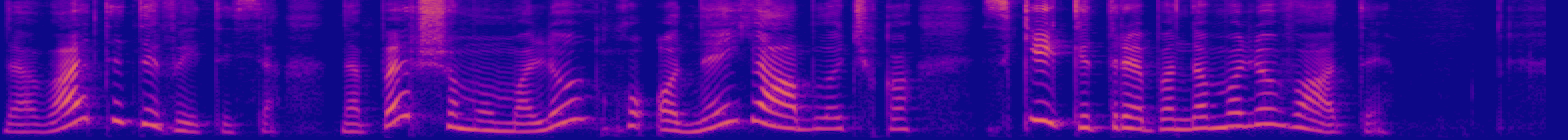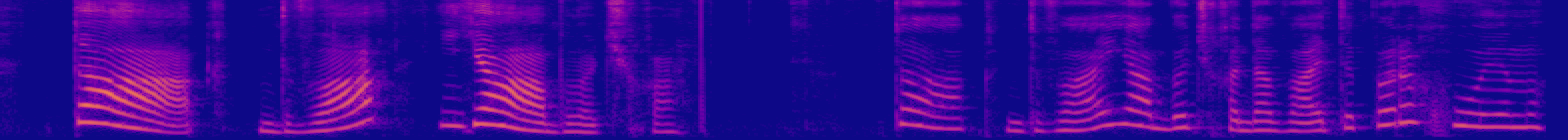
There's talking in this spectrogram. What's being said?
Давайте дивитися. На першому малюнку одне яблучко. Скільки треба намалювати? Так, два яблучка. Так, два яблучка. Давайте порахуємо.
